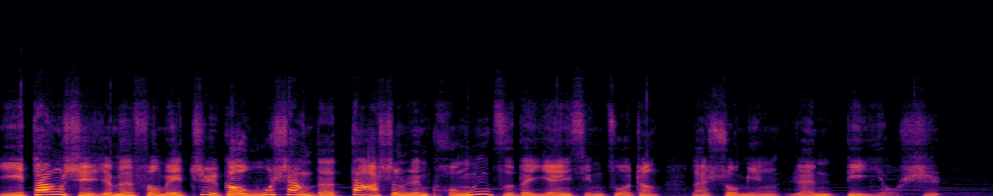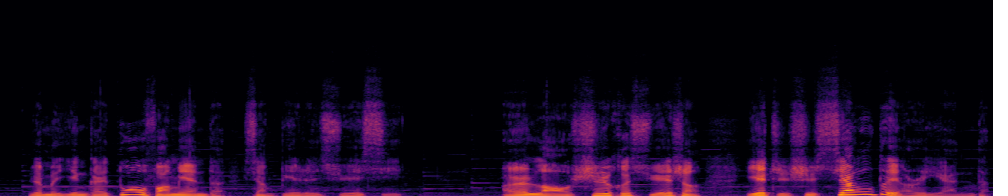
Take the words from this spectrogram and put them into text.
以当时人们奉为至高无上的大圣人孔子的言行作证，来说明人必有失，人们应该多方面的向别人学习，而老师和学生也只是相对而言的。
